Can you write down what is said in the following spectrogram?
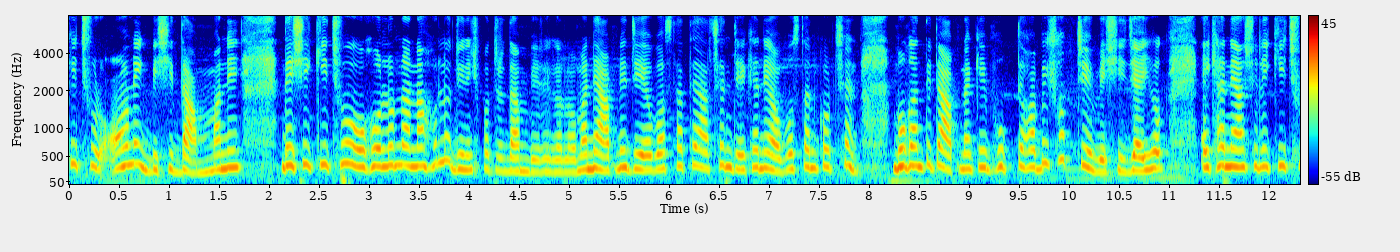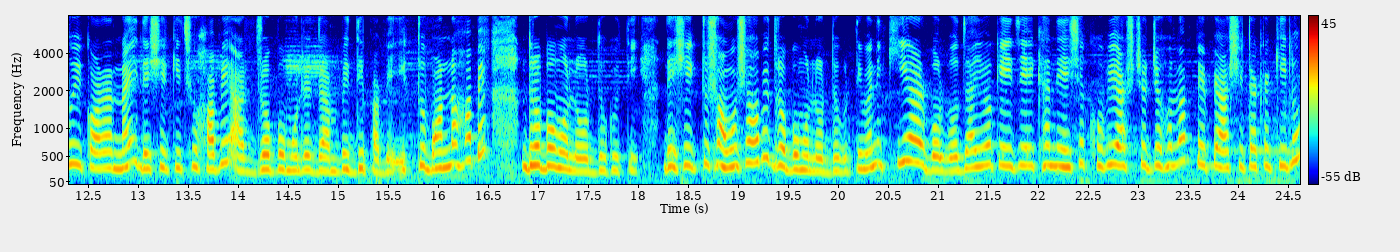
কিছুর অনেক বেশি দাম। মানে দেশে কিছু হলো না না হলো জিনিসপত্রের দাম বেড়ে গেল। মানে আপনি যে অবস্থাতে আছেন, যেখানে অবস্থান করছেন, ভোগান্তিটা আপনাকে ভুগতে হবে সবচেয়ে বেশি। যাই হোক, এখানে আসলে কিছুই করার নাই। দেশের কিছু হবে আর দ্রব্যমূল্যের দাম বৃদ্ধি পাবে। একটু বন্যা হবে, দ্রব্যমূল্য ঊর্ধ্বগতি। দেশে একটু সমস্যা হবে, দ্রব্যমূল্য ঊর্ধ্বগতি। মানে কি আর বলব? যাই হোক, এই যে এখানে এসে খুবই আশ্চর্য হলাম, পেঁপে আশি টাকা কিলো।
